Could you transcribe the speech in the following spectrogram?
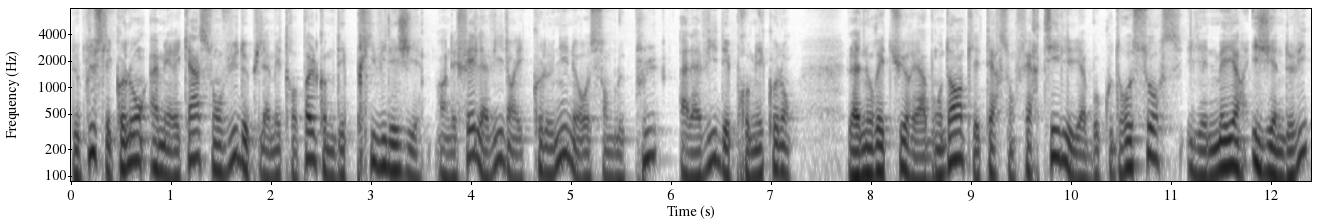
De plus, les colons américains sont vus depuis la métropole comme des privilégiés. En effet, la vie dans les colonies ne ressemble plus à la vie des premiers colons. La nourriture est abondante, les terres sont fertiles, il y a beaucoup de ressources, il y a une meilleure hygiène de vie,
